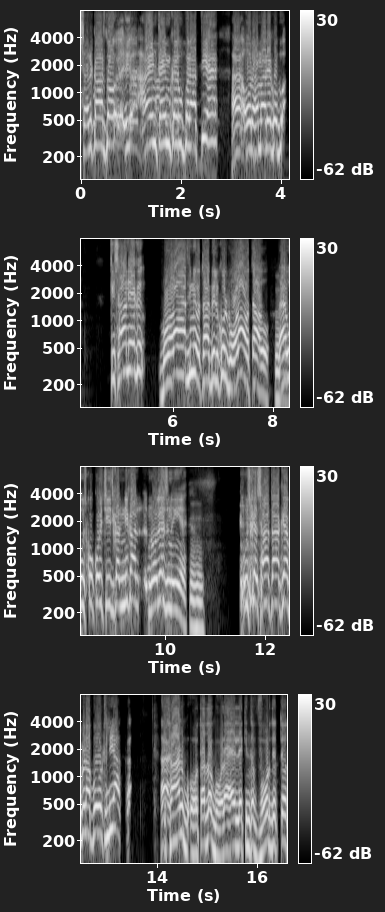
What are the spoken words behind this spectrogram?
सरकार तो आइन टाइम के ऊपर आती है है, और हमारे को किसान एक भोला आदमी होता है बिल्कुल भोला होता है। वो है, उसको कोई चीज़ करने का नॉलेज नहीं है। हम्म। उसके साथ आके अपना वोट लिया। किसान होता तो भोला है लेकिन जब वोट देते हो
